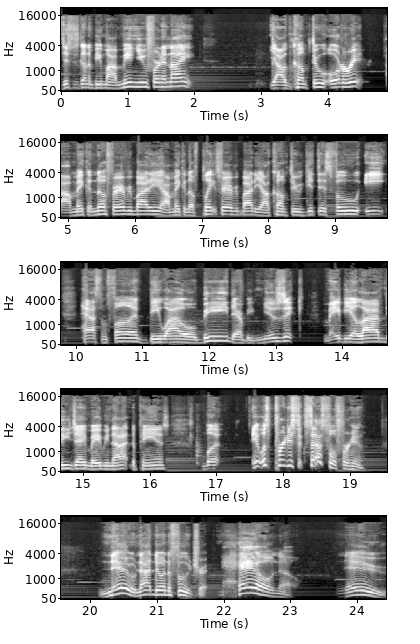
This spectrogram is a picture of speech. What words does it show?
this is gonna be my menu for the night. Y'all come through, order it. I'll make enough for everybody. I'll make enough plates for everybody. Y'all come through, get this food, eat, have some fun. BYOB. There'll be music, maybe a live DJ, maybe not, depends. But it was pretty successful for him. No, not doing the food truck. Hell no. No.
